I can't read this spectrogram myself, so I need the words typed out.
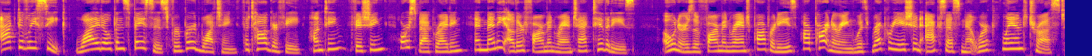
actively seek wide open spaces for birdwatching, photography, hunting, fishing, horseback riding, and many other farm and ranch activities. Owners of farm and ranch properties are partnering with Recreation Access Network LandTrust.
